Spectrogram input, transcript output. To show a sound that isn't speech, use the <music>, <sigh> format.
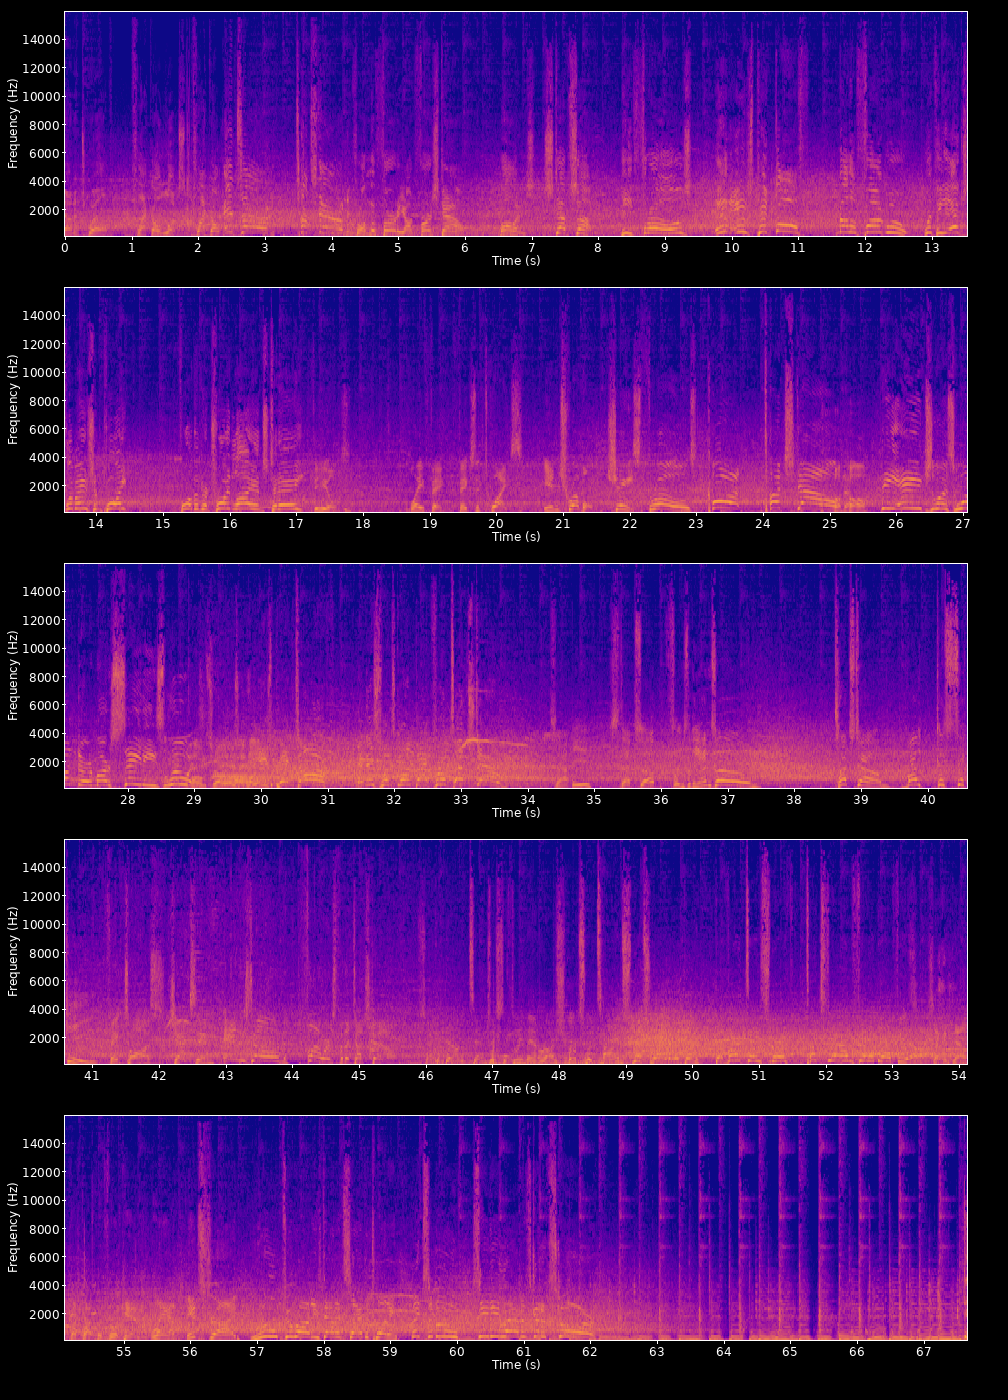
Second down and 12. Flacco looks. Flacco end zone. Touchdown. From the 30 on first down. Mullins steps up. He throws. It is picked off. Melifonwu with the exclamation point for the Detroit Lions today. Fields. Play fake. Fakes it twice. In trouble. Chase throws. Caught. Touchdown. <laughs> Oh. the ageless wonder, Mercedes Lewis. Holmes throws and he's picked off. And this one's going back for a touchdown. Zappy steps up, flings to the end zone. Touchdown, Mike Gesicki. Fake toss. Jackson. End zone. Flowers for the touchdown. Second down and 10, just a three-man rush. Hurts with time, Smith's wide open. Devontae Smith, touchdown Philadelphia. Second down. Prescott put through again. Lamb in stride. Room to run. He's down inside the 20. Makes a move. CD Lamb is going to score.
